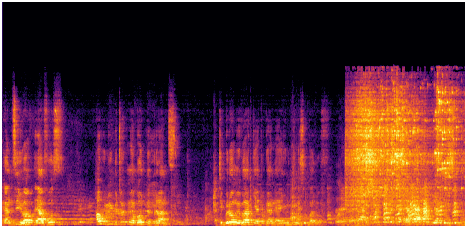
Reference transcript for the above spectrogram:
can see you have Air Force. How will we be talking about the brands? Ati bro umevaa kiatu gani? Hii ni super loaf. Yangu ni super.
